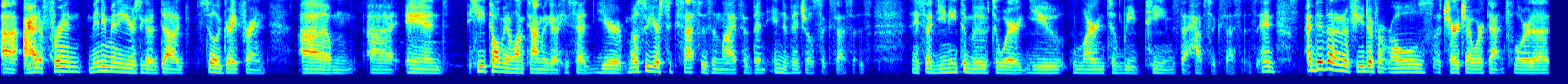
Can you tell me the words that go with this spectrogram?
Uh, I had a friend many, many years ago, Doug, still a great friend um, uh, and he told me a long time ago, he said, your, most of your successes in life have been individual successes. And he said, you need to move to where you learn to lead teams that have successes. And I did that in a few different roles. A church I worked at in Florida,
